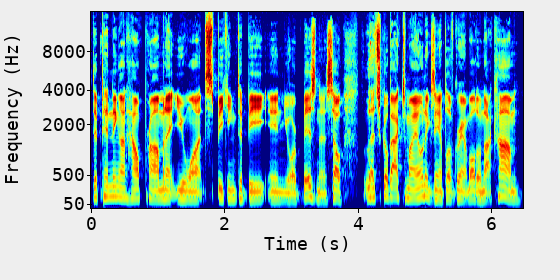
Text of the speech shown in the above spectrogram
depending on how prominent you want speaking to be in your business. So let's go back to my own example of grantbaldwin.com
